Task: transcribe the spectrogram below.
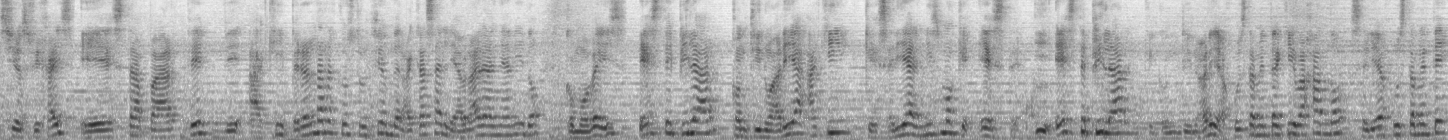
si os fijáis, esta parte de aquí. Pero en la reconstrucción de la casa le habrán añadido, como veis, este pilar continuaría aquí, que sería el mismo que este. Y este pilar, que continuaría justamente aquí bajando, sería justamente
